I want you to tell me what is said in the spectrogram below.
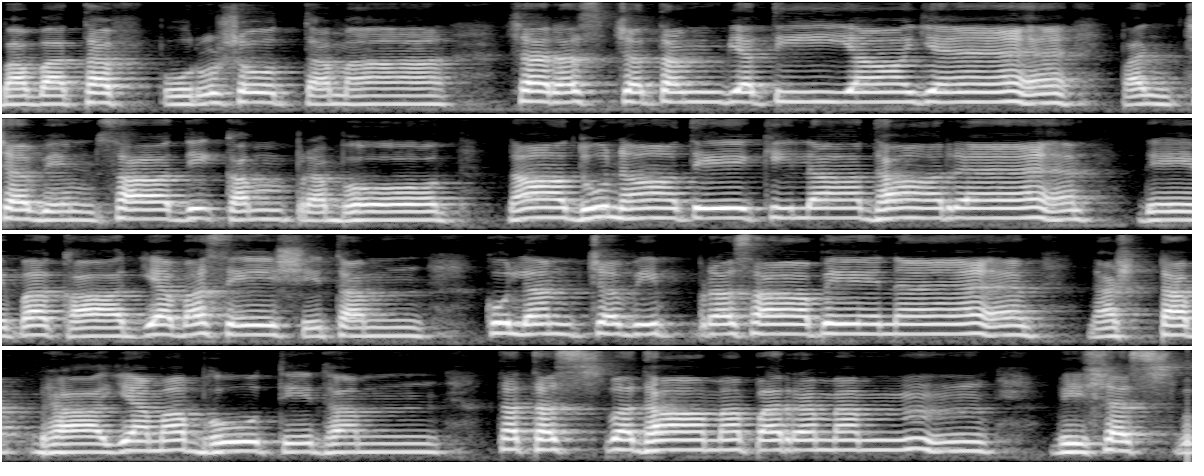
भवतः पुरुषोत्तमा शरश्च तं व्यतीयाय पञ्चविंशाधिकं प्रभो नाधुना ते किलाधार देवकार्यवशेषितं कुलं च विप्रसापेन नष्टभ्रायमभूतिधं ततः स्वधाम परमं विशस्व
